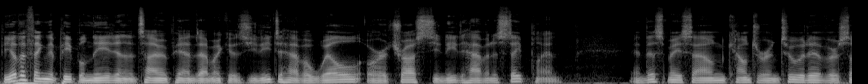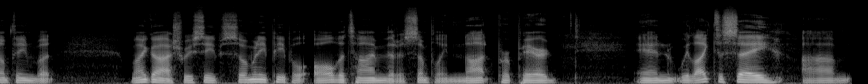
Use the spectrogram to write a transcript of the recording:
the other thing that people need in a time of pandemic is you need to have a will or a trust. You need to have an estate plan. And this may sound counterintuitive or something, but my gosh, we see so many people all the time that are simply not prepared. And we like to say um,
